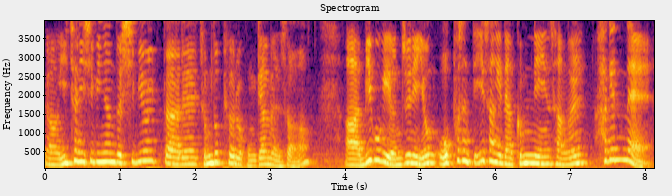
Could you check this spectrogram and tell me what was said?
어, 2022년도 12월 달에 점도표를 공개하면서 아, 미국의 연준이 5% 이상에 대한 금리 인상을 하겠네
